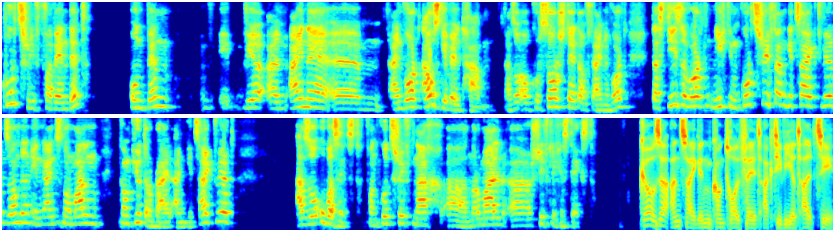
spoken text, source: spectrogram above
Kurzschrift verwendet und wenn wir eine, ähm, ein Wort ausgewählt haben, also auch Kursor steht auf einem Wort, dass dieses Wort nicht in Kurzschrift angezeigt wird, sondern in ganz normalen Computerbraille angezeigt wird. also übersetzt von Kurzschrift nach äh, normal äh, schriftliches Text. Cursor anzeigen, Kontrollfeld aktiviert Alt C.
